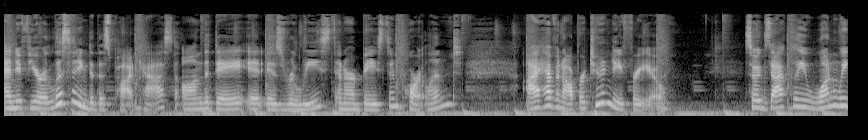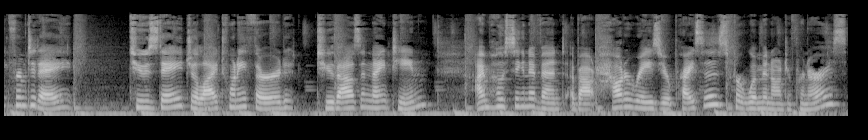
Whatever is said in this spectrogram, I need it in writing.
And if you're listening to this podcast on the day it is released and are based in Portland, I have an opportunity for you. So, exactly one week from today, Tuesday, July 23rd, 2019, I'm hosting an event about how to raise your prices for women entrepreneurs,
